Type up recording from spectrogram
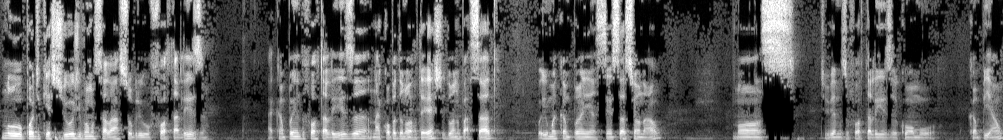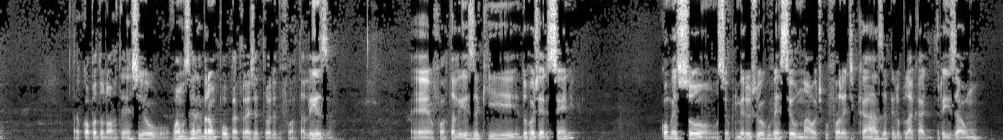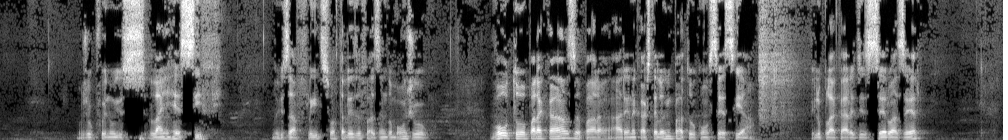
No podcast de hoje vamos falar sobre o Fortaleza, a campanha do Fortaleza na Copa do Nordeste do ano passado. Foi uma campanha sensacional. Nós tivemos o Fortaleza como campeão da Copa do Nordeste. Eu, vamos relembrar um pouco a trajetória do Fortaleza. É, o Fortaleza que do Rogério Ceni começou o seu primeiro jogo, venceu o Náutico fora de casa pelo placar de 3 a 1 o jogo foi no, lá em Recife, nos aflitos, Fortaleza fazendo um bom jogo. Voltou para casa, para a Arena Castelão, empatou com o CSA pelo placar de 0 a 0.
